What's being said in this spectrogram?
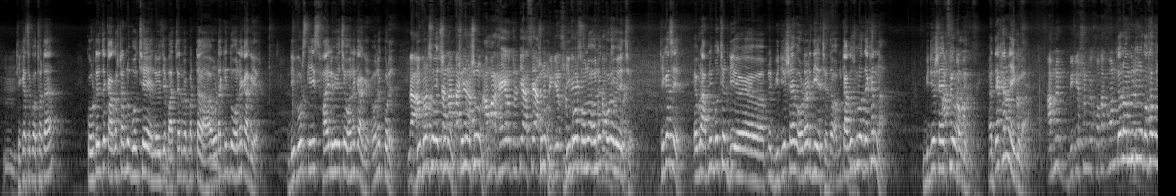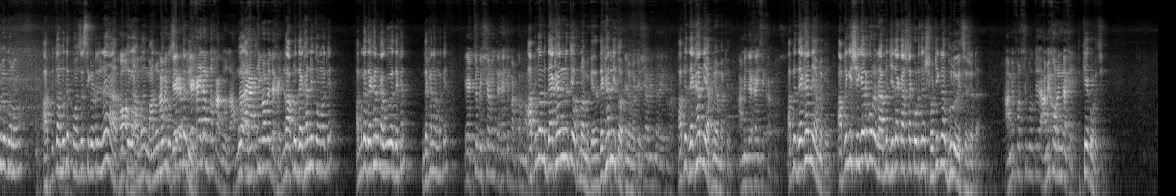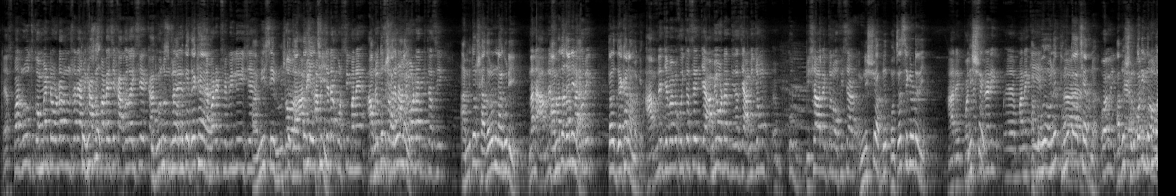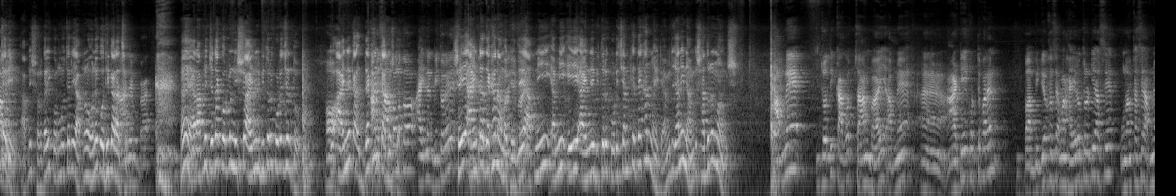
হুম। ঠিক আছে কথাটা? কোর্টের যে কাগজটা আপনি বলছেন ওই যে বাচ্চার ব্যাপারটা ওটা কিন্তু অনেক আগের। ডিভোর্স কেস ফাইল হয়েছে অনেক আগে অনেক পরে। ডিভোর্স হয়েছে শুনুন শুনুন শুনুন। আমার হায়ার অথরিটি আছে আপনি শুনুন ভিডিওর সঙ্গে ডিভোর্স অনেক পরে হয়েছে। ঠিক আছে? এবার আপনি বলছেন আপনি বিডিও সাহেব অর্ডার দিয়েছে তো আপনি কাগজগুলো দেখেন না? বিডিও সাহেব কি অর্ডার দিয়েছে। হ্যাঁ দেখান না এগুলা। আপনি ভিডিওর সঙ্গে কথা কোন কেন আমি বিডিও কথা বলব কেন? আপনি তো আমাদের পঞ্চায়েত সেক্রেটারি না আপনি তো আমাদের মাননীয় সেক্রেটারি দেখাইলাম তো কাগজ আপনারা আর কীভাবে দেখাই না আপনি দেখাননি তো আমাকে? আমাকে দেখান কাগজে দেখেন দেখেন আমাকে। চেয়ে বেশি আমি দেখাইতে পারতাম না। আপনি আমি দেখাননি তো আপনি আমাকে দেখাননি তো আপনি আমাকে। আমি দেখাইতে পারতাম আপনি দেখাননি আপনি আমাকে। আমি দেখাইছি কাগজ। আপনি দেখাননি আমাকে। আপনি কি স্বীকার করেন আপনি যেটা কাজটা করেছেন সঠিক না ভুল হয়েছে সেটা? আমি করছি বলতে আমি করি না কে? কে করেছে? অ্যাজ পার রুলস গভর্নমেন্টের অর্ডার অনুসারে আমি কাগজ পাঠাইছি কাগজ আইছে কাগজ rules গুলো অনুসারে আমাকে দেখান। সেপারেট ফ্যামিলি হইছে। আমি সেই rules টা জানতে চাইছি। আমি যেটা করছি মানে আমি তো সাধারণ আমি নাগরিক। অর্ডার দিতেছি। আমি তো সাধারণ নাগরিক। না না আপনি আমি তো জানি না। নাগরিক। তাহলে দেখান আমাকে। আপনি যেভাবে কইতাছেন যে আমি অর্ডার দিতেছি আমি যেমন খুব বিশাল একজন অফিসার নিশ্চয় আপনি পঞ্চায়েত সেক্রেটারি। সেক্রেটারি মানে কি? অনেক ক্ষমতা আছে আপনার। আপনি সরকারি কর্মচারী। আপনি সরকারি কর্মচারী আপনার অনেক অধিকার আছে। হ্যাঁ আর আপনি যেটা করবেন নিশ্চয় আইনের ভিতরে করেছেন তো। তো হ্যাঁ। আইনের দেখান আমি কাগজটা। আইনের ভিতরে সেই আইনটা দেখান আমাকে যে আপনি আমি এই আইনের ভিতরে করেছি আমাকে দেখান না এটা। আমি তো জানি না আমি তো সাধারণ মানুষ। আপনি যদি কাগজ চান ভাই আপনি আরটিআই করতে পারেন বা বিডিওর কাছে আমার হায়ার অথরিটি আছে ওনার কাছে আপনি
